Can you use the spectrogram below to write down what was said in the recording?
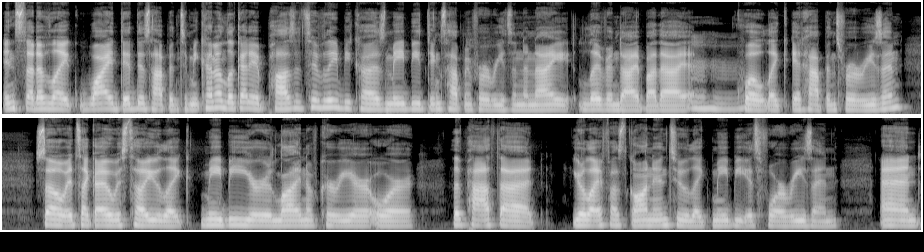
instead of like, why did this happen to me? Kind of look at it positively because maybe things happen for a reason. And I live and die by that Mhm. quote, like, it happens for a reason. So it's like I always tell you, like, maybe your line of career or the path that your life has gone into, like, maybe it's for a reason. And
